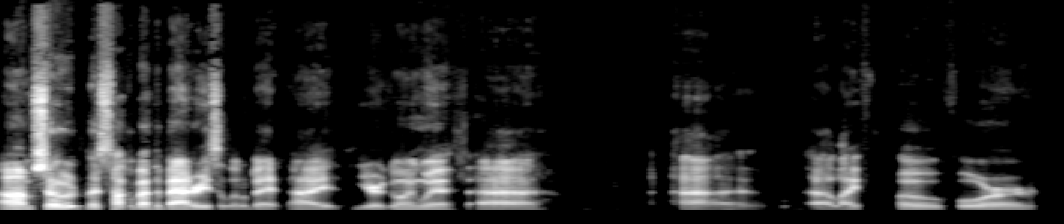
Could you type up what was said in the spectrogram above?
Um, so let's talk about the batteries a little bit. Uh, you're going with uh, uh, a LiFePo 4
